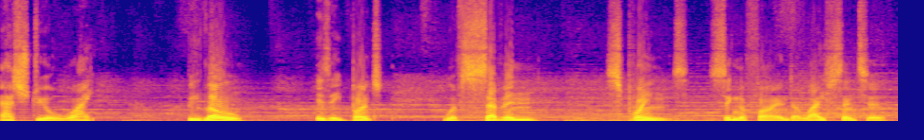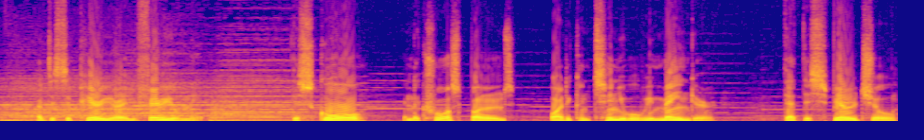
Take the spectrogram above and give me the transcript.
astral light. Below is a bunch with seven springs signifying the life center of the superior inferior man. The skull and the crossbones are the continual remainder that the spiritual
